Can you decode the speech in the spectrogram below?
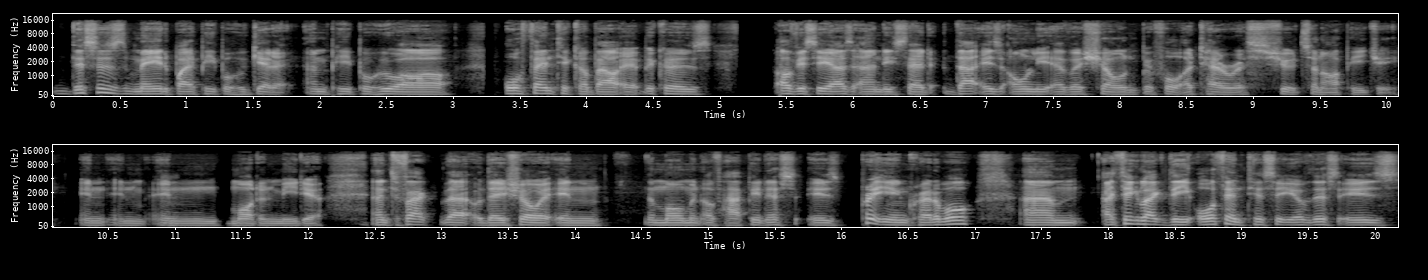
this is made by people who get it and people who are authentic about it because obviously as Andy said, that is only ever shown before a terrorist shoots an RPG in in in modern media. And the fact that they show it in the moment of happiness is pretty incredible. Um I think like the authenticity of this is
